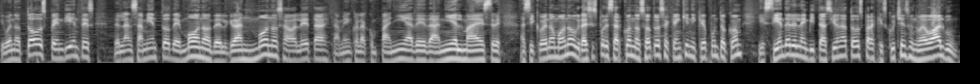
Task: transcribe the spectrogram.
y bueno, todos pendientes del lanzamiento de Mono, del gran Mono Zabaleta, también con la compañía de Daniel Maestre. Así que bueno, Mono, gracias por estar con nosotros acá en quinique.com y extiéndele la invitación a todos para que escuchen su nuevo álbum.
